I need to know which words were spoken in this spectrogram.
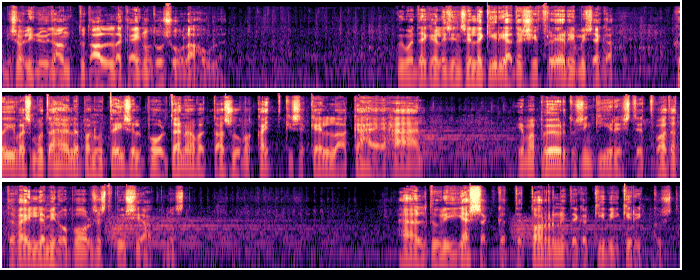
mis oli nüüd antud alla käinud usulahule. kui ma tegelesin selle kirja dešifreerimisega, hõivas mu tähelepanu teisel pool tänavat asuva katkise kella kähe hääl ja ma pöördusin kiiresti, et vaadata välja minupoolsest bussiaknast. Hääl tuli jässakate tornidega kivikirikust,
